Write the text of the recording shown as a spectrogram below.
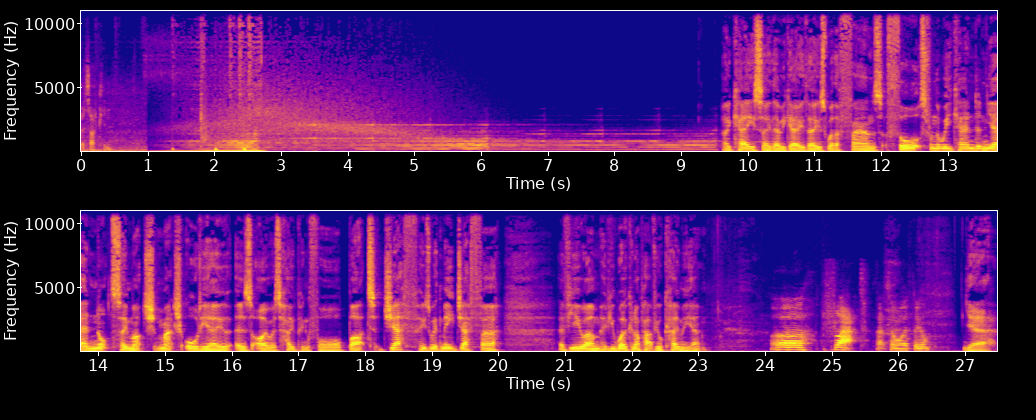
attacking. Okay, so there we go. Those were the fans' thoughts from the weekend, and yeah, not so much match audio as I was hoping for. But Jeff, who's with me, Jeff, uh, have you um, have you woken up out of your coma yet? Uh, flat. That's how I feel. Yeah,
